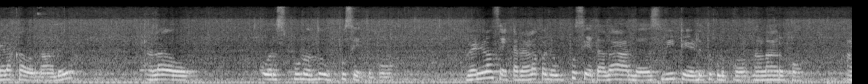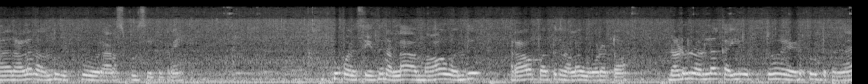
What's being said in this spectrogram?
ஏலக்காய் ஒரு நாலு. நல்லா ஒரு ஸ்பூன் வந்து உப்பு சேர்த்துப்போம். வெல்லம் சேர்க்கறனால கொஞ்சம் உப்பு சேர்த்தா தான் அந்த ஸ்வீட்டை எடுத்து கொடுக்கும். நல்லாயிருக்கும் அதனால் நான் வந்து உப்பு ஒரு அரை ஸ்பூன் சேர்த்துக்கிறேன். உப்பு கொஞ்சம் சேர்த்து நல்லா மாவு வந்து ரவை பார்த்துக்கு நல்லா ஓடட்டும். நடுவில் நல்லா கை விட்டும் எடுத்து விட்டுக்கோங்க.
